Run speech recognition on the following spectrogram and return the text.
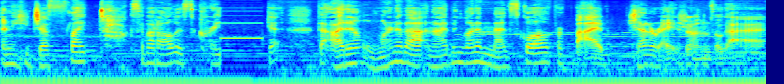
and he just like talks about all this crazy shit that I didn't learn about and I've been going to med school for five generations, okay?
